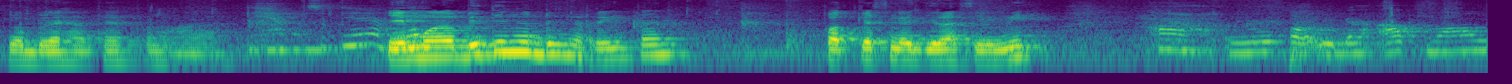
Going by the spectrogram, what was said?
Nggak boleh hati lah Ya maksudnya. ya mau lebih dia ngedengerin kan? Podcast nggak jelas ini. Ah lu kalau udah up malu.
